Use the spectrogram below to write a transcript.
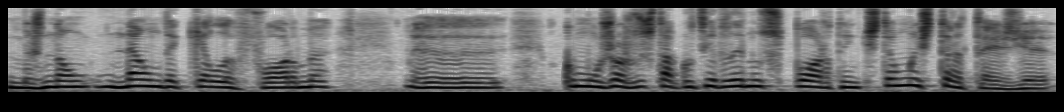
mas não, não daquela forma uh, como o Jorge está a fazer no Sporting, que isto é uma estratégia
